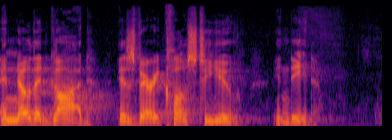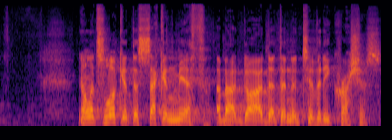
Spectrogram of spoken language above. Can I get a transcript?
and know that God is very close to you indeed. Now let's look at the second myth about God that the Nativity crushes.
